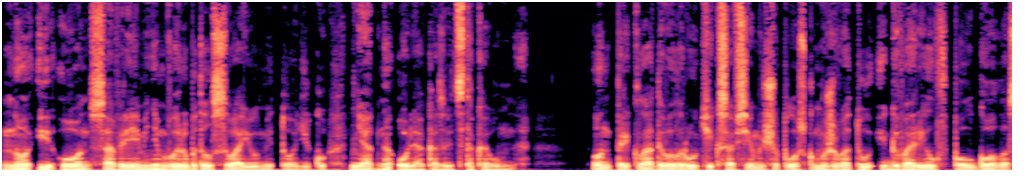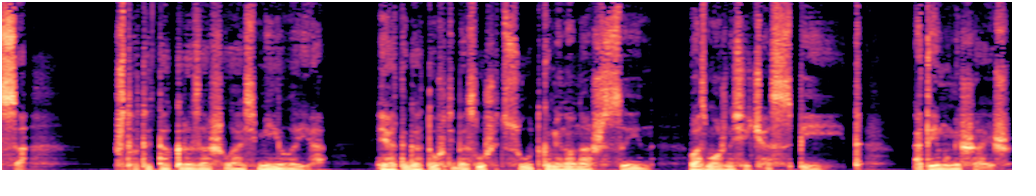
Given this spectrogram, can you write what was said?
Но и он со временем выработал свою методику. Ни одна Оля, оказывается, такая умная. Он прикладывал руки к совсем еще плоскому животу и говорил в полголоса. «Что ты так разошлась, милая? Я-то готов тебя слушать сутками, но наш сын, возможно, сейчас спит, а ты ему мешаешь.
